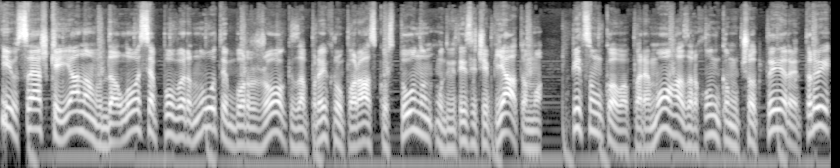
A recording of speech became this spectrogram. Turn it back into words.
І все ж киянам вдалося повернути боржок за прикру поразку з туном у 2005-му Підсумкова перемога з рахунком 4-3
